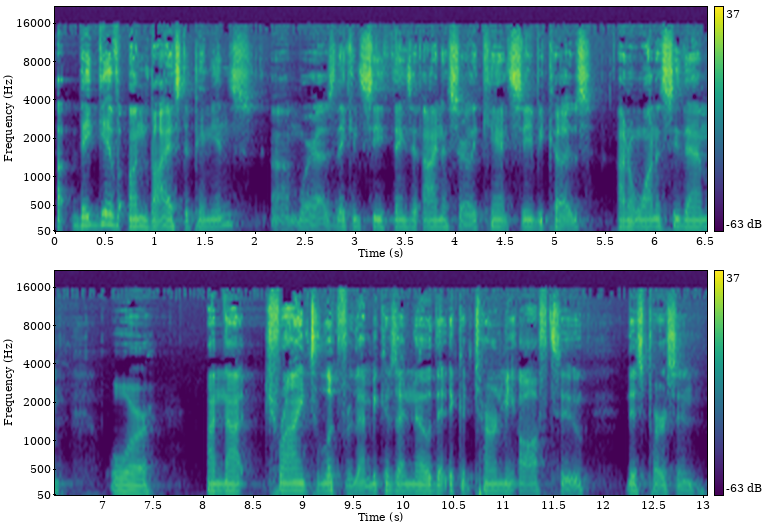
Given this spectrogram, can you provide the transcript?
uh, they give unbiased opinions um, whereas they can see things that i necessarily can't see because i don't want to see them or i'm not trying to look for them because i know that it could turn me off to this person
